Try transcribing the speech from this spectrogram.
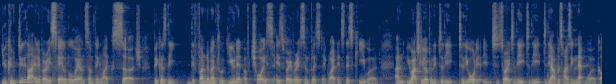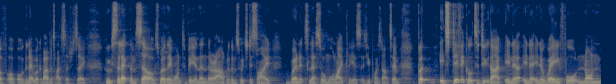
you can do that in a very scalable way on something like search, because the, the fundamental unit of choice is very, very simplistic, right? It's this keyword. And you actually open it to the, to the audience, sorry, to the, to the, to the advertising network, of, of, or the network of advertisers, I should say, who select themselves where they want to be. And then there are algorithms which decide when it's less or more likely, as, as you pointed out, Tim. But it's difficult to do that in a, in a, in a way for non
